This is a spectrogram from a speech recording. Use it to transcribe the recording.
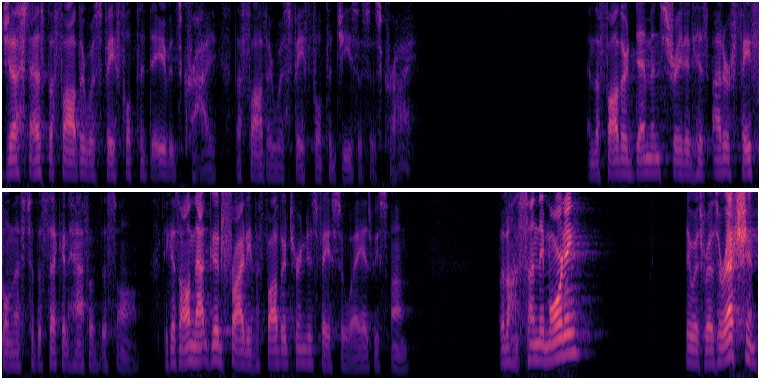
Just as the Father was faithful to David's cry, the Father was faithful to Jesus' cry. And the Father demonstrated his utter faithfulness to the second half of the psalm. Because on that Good Friday, the Father turned his face away as we sung. But on Sunday morning, there was resurrection.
